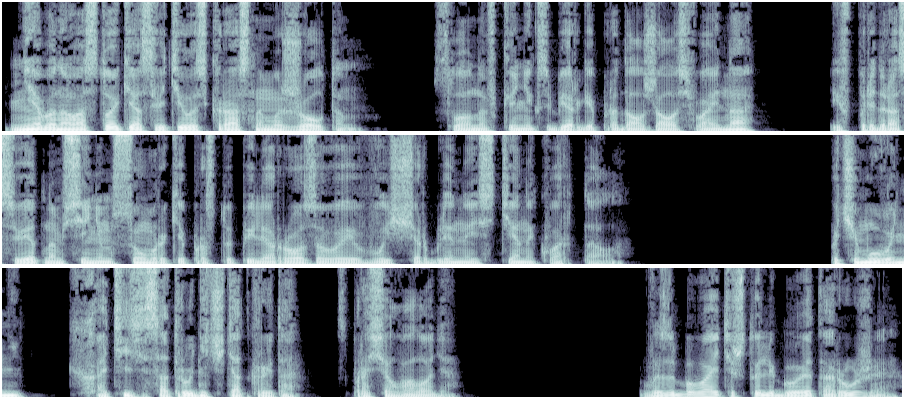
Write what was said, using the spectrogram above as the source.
Небо на востоке осветилось красным и желтым, словно в Кёнигсберге продолжалась война, и в предрассветном синем сумраке проступили розовые выщербленные стены квартала. «Почему вы не хотите сотрудничать открыто?» — спросил Володя. «Вы забываете, что Лего — это оружие?»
